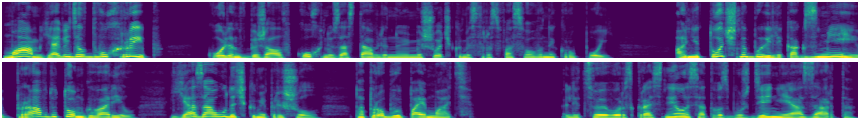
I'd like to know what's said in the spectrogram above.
«Мам, я видел двух рыб!» Колин вбежал в кухню, заставленную мешочками с расфасованной крупой. Они точно были, как змеи, правду Том говорил. Я за удочками пришел, попробую поймать. Лицо его раскраснелось от возбуждения и азарта,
